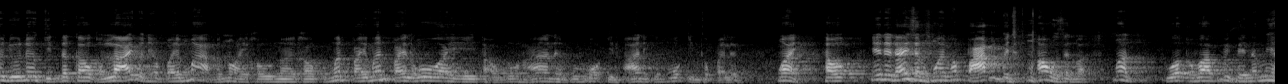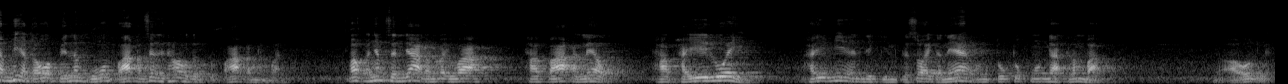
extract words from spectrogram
วอยู่แนวกินตะเกาก็หลายบัดนี้เอาไปมากก็น้อยเขาหน้อยเขาเหมือนไปเหมือนไปแล้วโอ้ยเต่าก็หาเนี่ยกูพวกกินหาเนี่ก็พวกกินเข้าไปเลยห้วยเท่าเนี่ยได้สันห้วยมาปากไปทั้งเฮาสันว่ามันหัวก็ว่าไม่เป็นน้ำเมียเมียก็ว่าเป็นน้ำหูมาปากกันเส้นเท่าสันปากกันทั้งวันเอากันยังสัญญากันไว้ว่า ถ้าปากกันแล้ว ถ้าไผ่รวยไผ่เมีอันได้กินก็ซอยกันแหน่มันตุกตุกมันยากลำบาก เอาเลย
